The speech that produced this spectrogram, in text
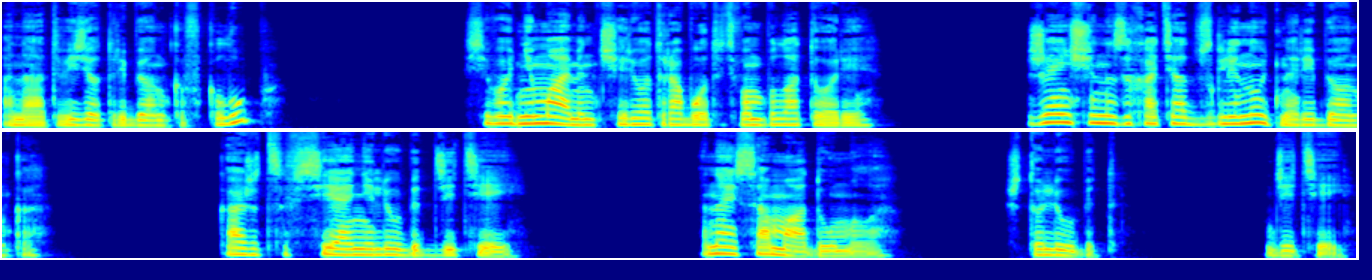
Она отвезет ребенка в клуб. Сегодня мамин черед работать в амбулатории. Женщины захотят взглянуть на ребенка. Кажется, все они любят детей. Она и сама думала, что любит детей.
